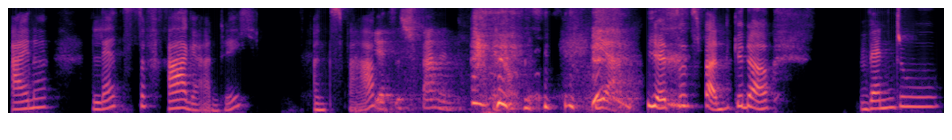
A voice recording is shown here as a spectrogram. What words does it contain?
eine letzte Frage an dich. Und zwar. Jetzt ist spannend. Genau. ja. Jetzt ist spannend, genau. Wenn du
